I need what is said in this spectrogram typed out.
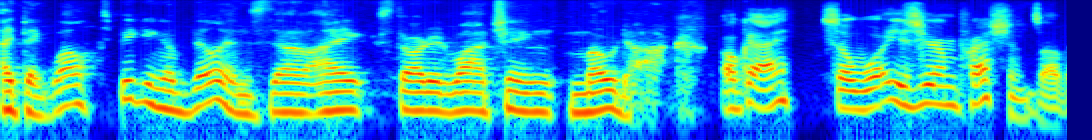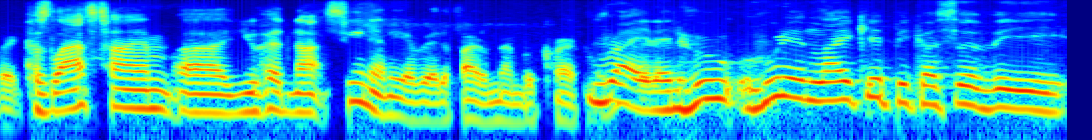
I think. Well, speaking of villains, though, I started watching MODOK. Okay, so what is your impressions of it? Because last time uh, you had not seen any of it, if I remember correctly. Right, and who who didn't like it because of the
